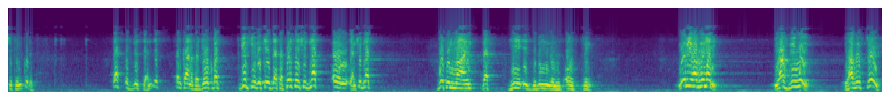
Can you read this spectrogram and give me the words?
chicken couldn't. That's if this, yani, just some kind of a joke, but gives you the case that a person should not, all, and should not put in mind that he is depending on his own strength. Maybe you have the money, you have the will, you have the strength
